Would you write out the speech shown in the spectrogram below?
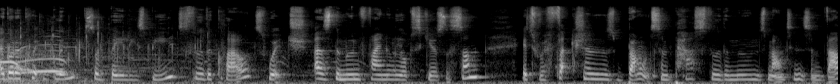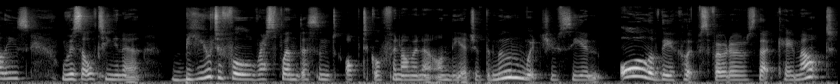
I got a quick glimpse of Bailey's beads through the clouds, which, as the moon finally obscures the sun, its reflections bounce and pass through the moon's mountains and valleys, resulting in a beautiful resplendent optical phenomena on the edge of the moon, which you see in all of the eclipse photos that came out.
